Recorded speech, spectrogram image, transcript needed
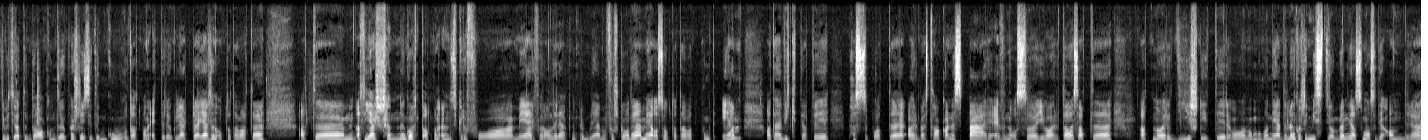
Det betyr at da kom det pensjonister til gode at man etterregulerte. Jeg er sånn opptatt av at, at at jeg skjønner godt at man ønsker å få mer for alle. Det er ikke forstå det. Men jeg er også opptatt av at punkt én, at det er viktig at vi passer på at eh, arbeidstakernes bæreevne også ivaretas. At, eh, at når de sliter og må gå ned i lønn, kanskje miste jobben, ja, så må også de andre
